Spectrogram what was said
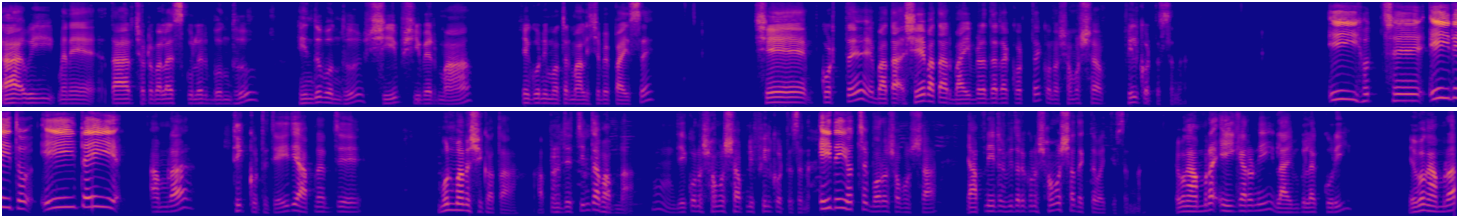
তা ওই মানে তার ছোটবেলায় স্কুলের বন্ধু, হিন্দু বন্ধু শিব, শিবের মা সে গনিমতের মাল হিসেবে পাইছে। সে করতে বা সে বা তার ভাই ব্রাদাররা করতে কোন সমস্যা ফিল করতেছে না। এই হচ্ছে এইটাই তো এইটাই আমরা ঠিক করতে চাই। এই যে আপনার যে মন মানসিকতা, আপনার যে চিন্তা ভাবনা, হুম? যে কোন সমস্যা আপনি ফিল করতেছেন না। এইটাই হচ্ছে বড় সমস্যা। যে আপনি এটার ভিতরে কোন সমস্যা দেখতে পাইতেছেন না। এবং আমরা এই কারণেই লাইভগুলা করি এবং আমরা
